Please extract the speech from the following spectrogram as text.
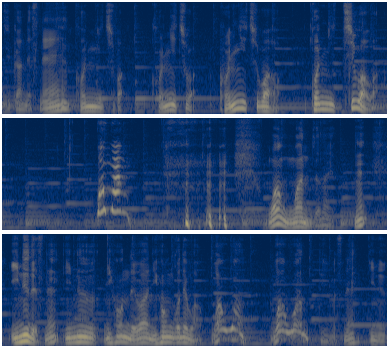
時間ですね。こんにちは。こんにちは。こんにちは。こんにちはは。ワンワン。ワンワンじゃない。ね。犬ですね。犬。日本では日本語ではワンワン。ワンワンって言いますね。犬。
